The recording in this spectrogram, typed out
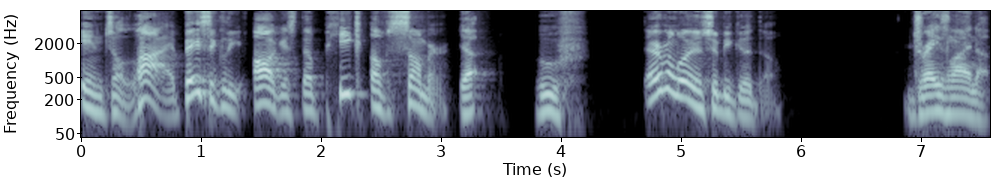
in July, basically August, the peak of summer. Yep. Oof. The urban loitering should be good though. Dre's lineup.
